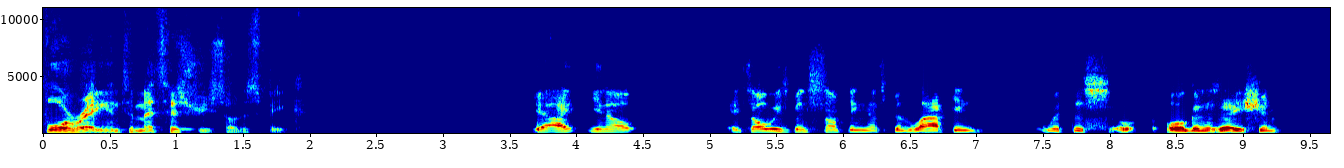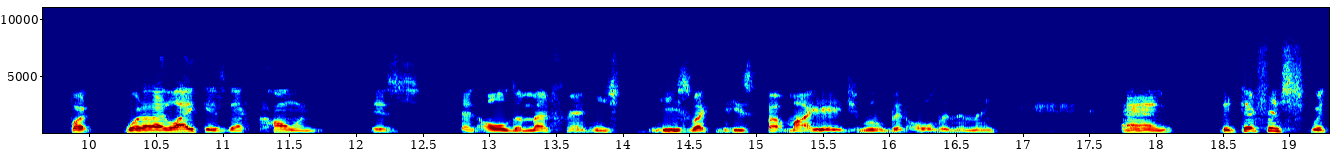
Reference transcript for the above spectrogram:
foray into Mets history, so to speak. Yeah, I you know, it's always been something that's been lacking with this organization. But what I like is that Cohen is an older Met fan. He's he's like he's about my age, a little bit older than me. And the difference with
